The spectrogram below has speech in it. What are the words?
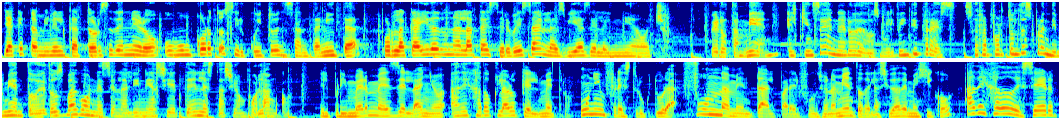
ya que también el 14 de enero hubo un cortocircuito en Santa Anita por la caída de una lata de cerveza en las vías de la línea 8. Pero también, el 15 de enero de 2023, se reportó el desprendimiento de dos vagones en la línea 7 en la estación Polanco. El primer mes del año ha dejado claro que el metro, una infraestructura fundamental para el funcionamiento de la Ciudad de México, ha dejado de ser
